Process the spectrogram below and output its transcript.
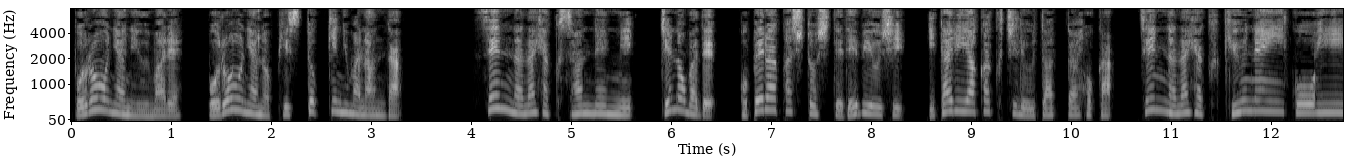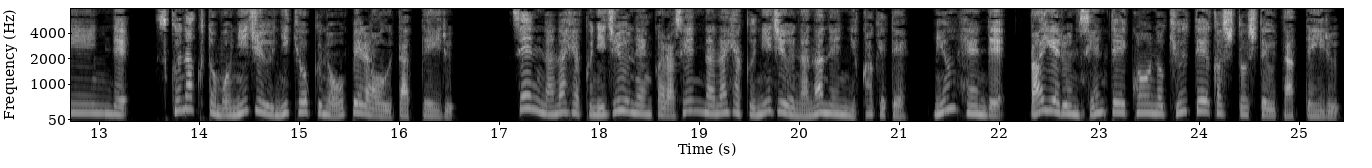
ボローニャに生まれ、ボローニャのピストッキに学んだ。1703年に、ジェノバでオペラ歌手としてデビューし、イタリア各地で歌ったほか、1709年以降委員で少なくとも22曲のオペラを歌っている。1720年から1727年にかけて、ミュンヘンでバイエルン選定校の宮廷歌手として歌っている。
